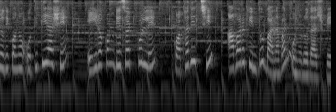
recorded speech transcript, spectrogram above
যদি কোনো অতিথি আসে এই রকম ডেজার্ট করলে কথা দিচ্ছি, আবারও কিন্তু বানাবার অনুরোধ আসবে।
